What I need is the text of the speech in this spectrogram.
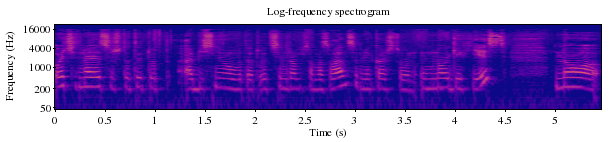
очень нравится, что ты тут объяснила вот этот вот синдром самозванца. Мне кажется, он у многих есть. Но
